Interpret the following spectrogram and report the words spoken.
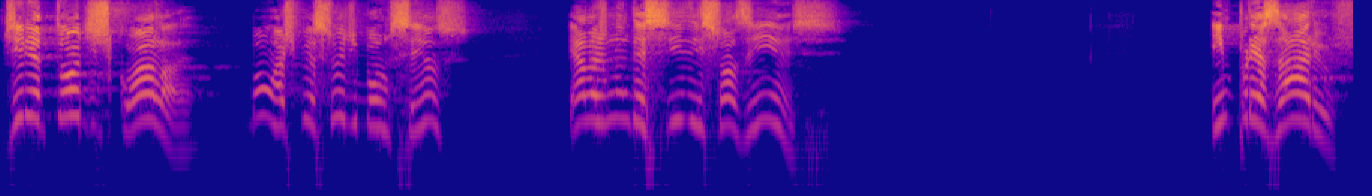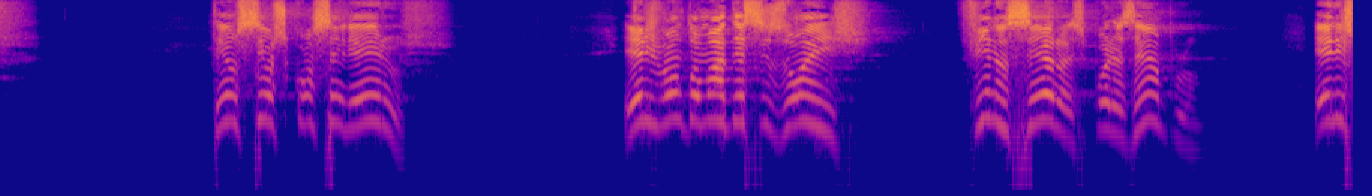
Diretor de escola. Bom, as pessoas de bom senso, elas não decidem sozinhas. Empresários têm os seus conselheiros. Eles vão tomar decisões financeiras, por exemplo, eles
